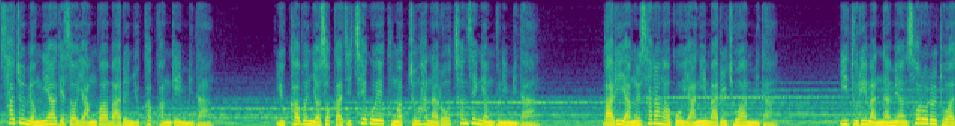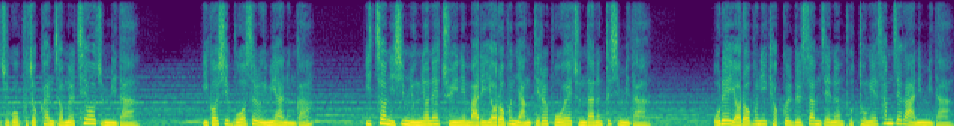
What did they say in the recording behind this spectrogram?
사주 명리학에서 양과 말은 육합 관계입니다. 육합은 여섯 가지 최고의 궁합 중 하나로 천생연분입니다. 말이 양을 사랑하고 양이 말을 좋아합니다. 이 둘이 만나면 서로를 도와주고 부족한 점을 채워줍니다. 이것이 무엇을 의미하는가? 2026년의 주인인 말이 여러분 양띠를 보호해 준다는 뜻입니다. 올해 여러분이 겪을 늘삼재는 보통의 삼재가 아닙니다.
